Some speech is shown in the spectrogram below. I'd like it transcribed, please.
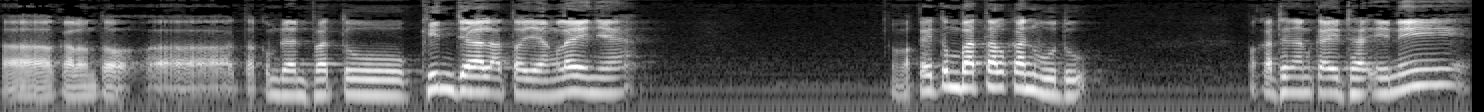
uh, kalau untuk uh, atau kemudian batu ginjal atau yang lainnya maka itu membatalkan wudhu maka dengan kaidah ini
